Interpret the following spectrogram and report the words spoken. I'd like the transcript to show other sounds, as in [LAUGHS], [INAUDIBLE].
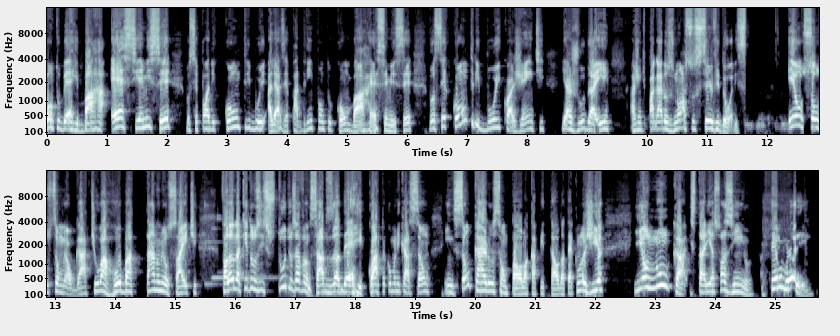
padrim.com.br barra SMC, você pode contribuir, aliás, é padrim.com barra SMC, você contribui com a gente e ajuda aí a gente pagar os nossos servidores. Eu sou o Samuel Gatti, o arroba tá no meu site, falando aqui dos estúdios avançados da DR4 Comunicação em São Carlos, São Paulo, a capital da tecnologia, e eu nunca estaria sozinho. Temo Mori.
